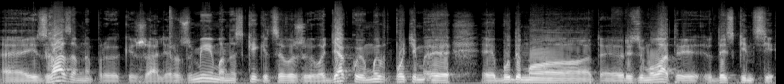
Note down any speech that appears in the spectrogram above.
е, і з газом, на превеликий жаль. Розуміємо, наскільки це важливо. Дякую. Ми потім е, е, будемо резюмувати десь в кінці.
